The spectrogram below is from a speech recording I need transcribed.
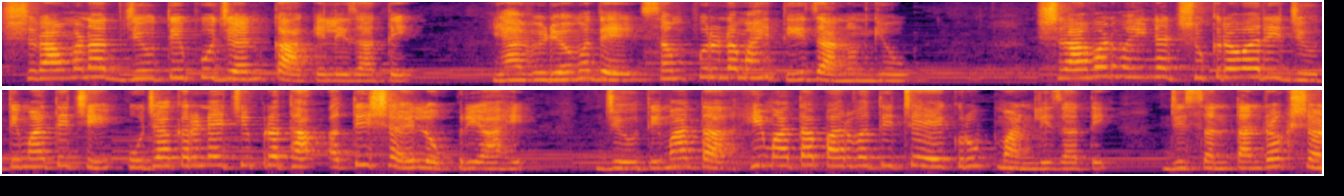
श्रावणात ज्योतिपूजन का केले जाते? ह्या व्हिडिओमध्ये संपूर्ण माहिती जाणून घेऊ. श्रावण महिन्यात शुक्रवारी ज्योती मातेची पूजा करण्याची प्रथा अतिशय लोकप्रिय आहे. ज्योती माता ही माता पार्वतीचे एक रूप मानली जाते जी संतान रक्षण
